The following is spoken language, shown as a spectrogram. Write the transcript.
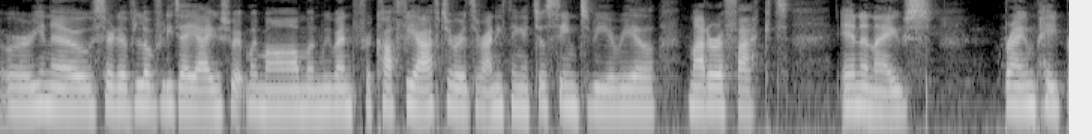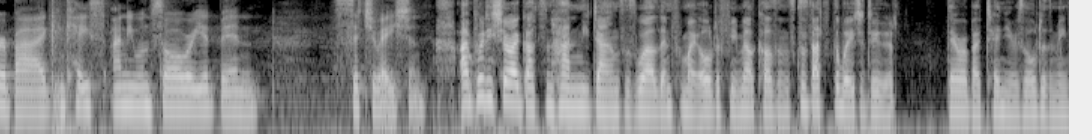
or you know sort of lovely day out with my mom and we went for coffee afterwards or anything it just seemed to be a real matter of fact in and out brown paper bag in case anyone saw where you'd been situation i'm pretty sure i got some hand me downs as well then for my older female cousins because that's the way to do it they were about 10 years older than me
